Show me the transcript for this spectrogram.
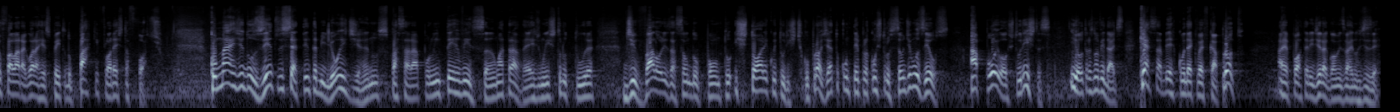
deixa eu falar agora a respeito do Parque Floresta Fóssil. Com mais de 270 milhões de anos, passará por uma intervenção através de uma estrutura de valorização do ponto histórico e turístico. O projeto contempla a construção de museus, apoio aos turistas e outras novidades. Quer saber quando é que vai ficar pronto? A repórter Indira Gomes vai nos dizer.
